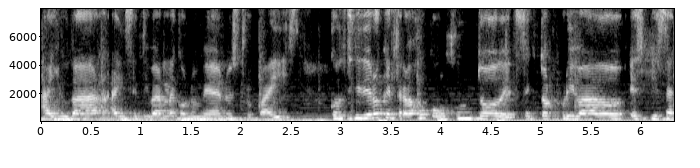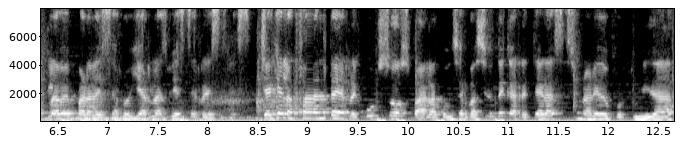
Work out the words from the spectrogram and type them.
ayudar a incentivar la economía de nuestro país, considero que el trabajo conjunto del sector privado es pieza clave para desarrollar las vías terrestres, ya que la falta de recursos para la conservación de carreteras es un área de oportunidad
